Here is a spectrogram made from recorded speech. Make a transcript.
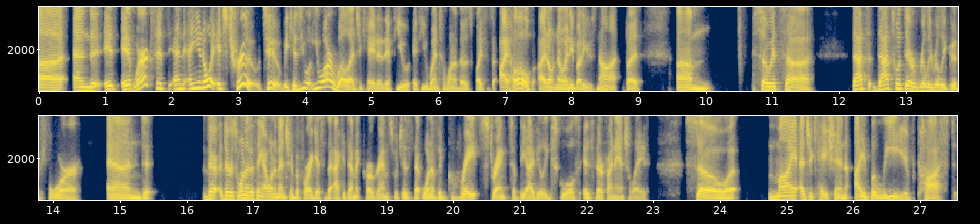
uh, and it it works. It's and and you know what? It's true too, because you you are well educated if you if you went to one of those places. I hope. I don't know anybody who's not, but um so it's uh that's that's what they're really, really good for. And there, there's one other thing I want to mention before I get to the academic programs, which is that one of the great strengths of the Ivy League schools is their financial aid. So my education, I believe, cost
